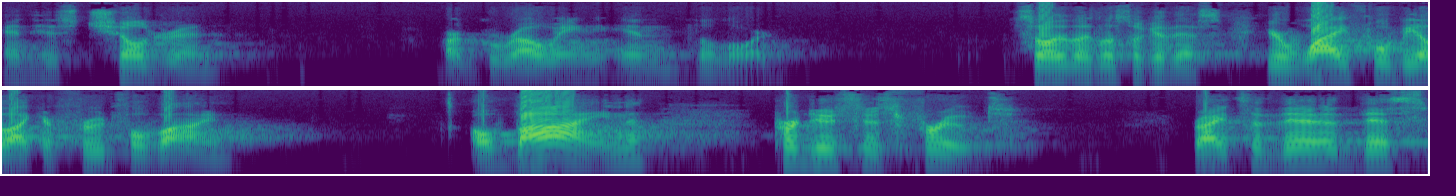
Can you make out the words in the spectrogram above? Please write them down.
and his children are growing in the Lord. So let's look at this. Your wife will be like a fruitful vine. A vine produces fruit, right? So the, this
